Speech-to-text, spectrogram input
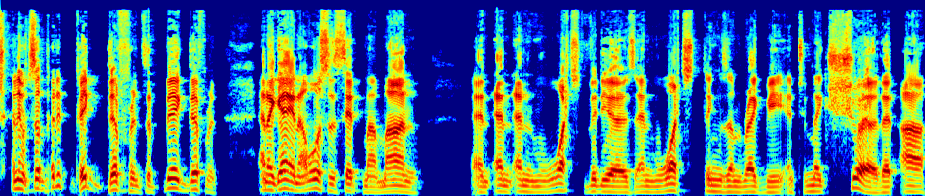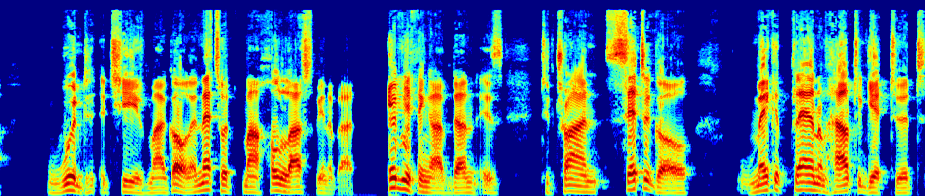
And it was a big, big difference, a big difference. And again, I also set my mind and, and, and watched videos and watched things on rugby and to make sure that I would achieve my goal. And that's what my whole life's been about. Everything I've done is to try and set a goal, make a plan of how to get to it,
